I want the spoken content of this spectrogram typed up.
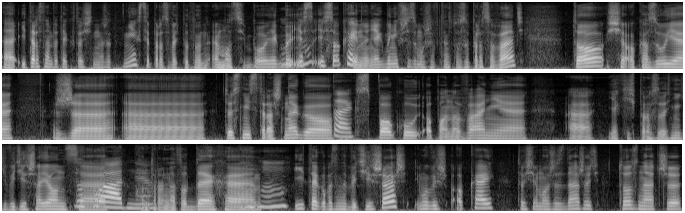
e, i teraz nawet jak ktoś na przykład nie chce pracować pod wpływem emocji, bo jakby Mhm. jest, jest okej, no nie, jakby nie wszyscy muszą w ten sposób pracować, to się okazuje, że e, to jest nic strasznego, Tak. spokój, opanowanie, e, jakieś proste techniki wyciszające, Dokładnie. kontrola nad oddechem, Mhm. i tego pacjenta wyciszasz i mówisz, okej, to się może zdarzyć, to znaczy,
